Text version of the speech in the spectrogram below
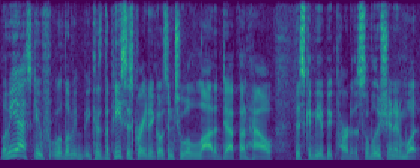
Let me ask you let me because the piece is great and it goes into a lot of depth on how this can be a big part of the solution and what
